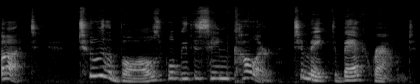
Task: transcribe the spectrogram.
but two of the balls will be the same color to make the background.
